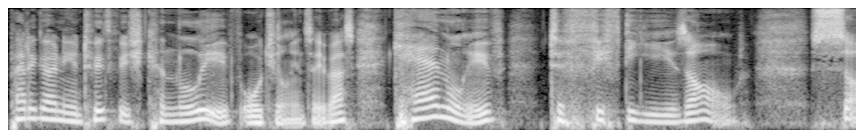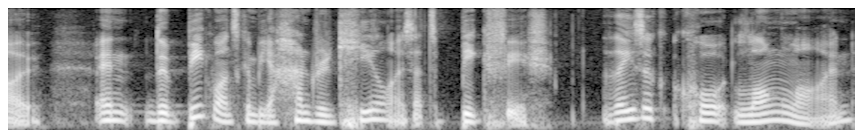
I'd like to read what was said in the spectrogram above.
Patagonian toothfish can live, or Chilean sea bass, can live to 50 years old. So, and the big ones can be 100 kilos, that's a big fish. These are caught long line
